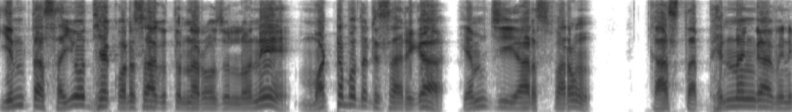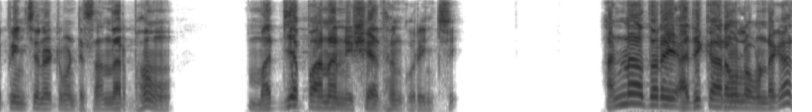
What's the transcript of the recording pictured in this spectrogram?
ఇంత సయోధ్య కొనసాగుతున్న రోజుల్లోనే మొట్టమొదటిసారిగా ఎంజీఆర్ స్వరం కాస్త భిన్నంగా వినిపించినటువంటి సందర్భం మద్యపాన నిషేధం గురించి. అన్నాదొరై అధికారంలో ఉండగా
